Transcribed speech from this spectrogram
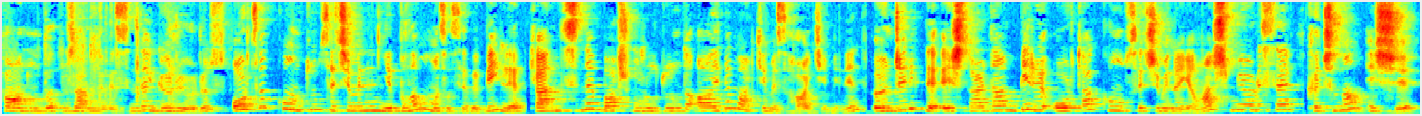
kanunda düzenlemesinde görüyoruz. Ortak konutun seçiminin yapılamaması sebebiyle kendisine başvurulduğunda aile mahkemesi hakiminin öncelikle eşlerden biri ortak konut seçimine yanaşmıyor ise kaçınan eşi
